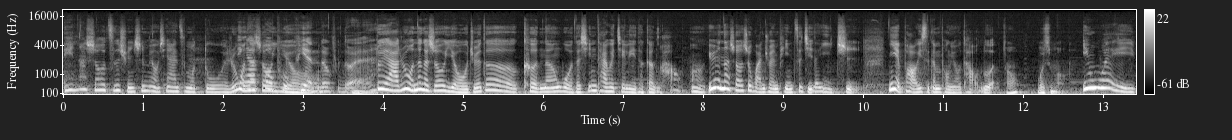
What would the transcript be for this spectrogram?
哎、欸，那时候咨询是没有现在这么多哎、欸。如果那时候有，对不对？对啊，如果那个时候有，我觉得可能我的心态会建立的更好。嗯，因为那时候是完全凭自己的意志，你也不好意思跟朋友讨论。哦，为什么？因为。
